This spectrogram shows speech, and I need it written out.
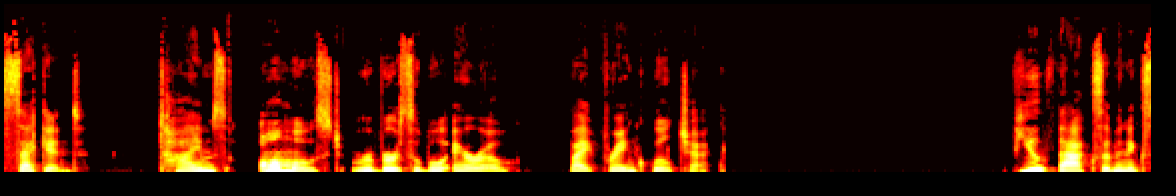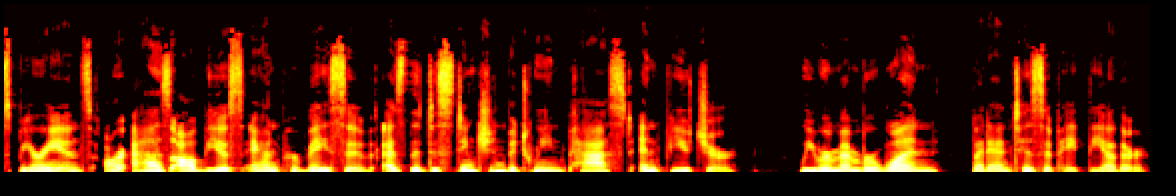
Second, Time's Almost Reversible Arrow by Frank Wilczek. Few facts of an experience are as obvious and pervasive as the distinction between past and future. We remember one, but anticipate the other.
